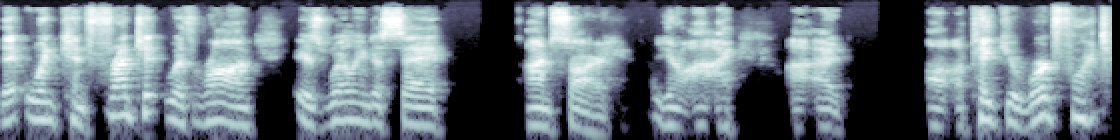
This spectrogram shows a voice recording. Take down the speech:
that, when confronted with wrong, is willing to say, I'm sorry. You know, I, I, I'll take your word for it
